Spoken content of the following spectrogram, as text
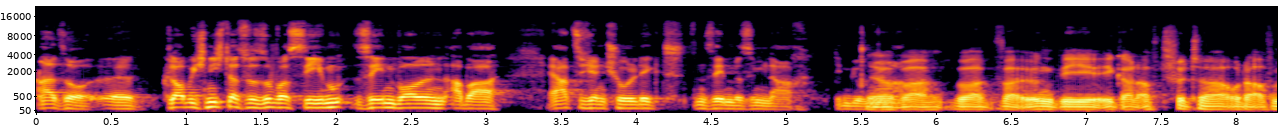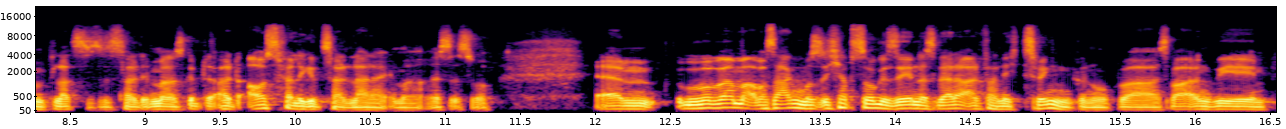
Also äh, glaube ich nicht, dass wir sowas sehen, sehen wollen, aber er hat sich entschuldigt, dann sehen wir es ihm nach, dem jungen Ja, war, war, war irgendwie, egal auf Twitter oder auf dem Platz, es ist halt immer, es gibt halt Ausfälle gibt's halt leider immer. Es ist so. Ähm, wobei man aber sagen muss, ich habe so gesehen, dass Werder einfach nicht zwingend genug war. Es war irgendwie,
